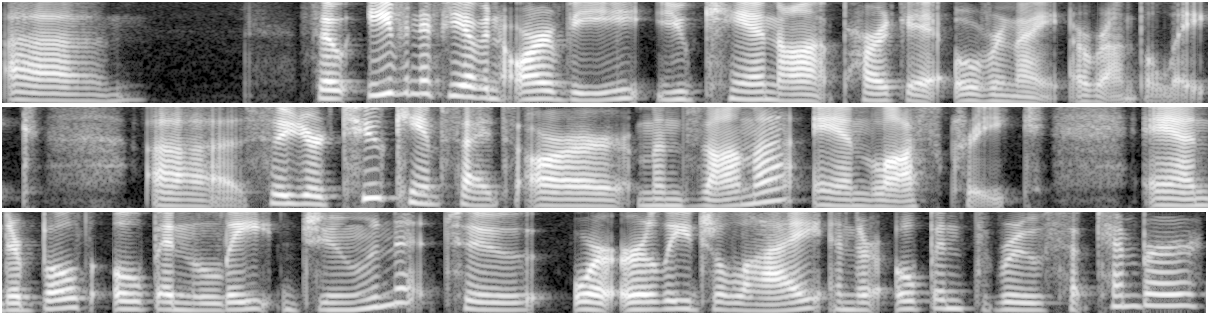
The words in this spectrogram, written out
Um, so even if you have an RV, you cannot park it overnight around the lake. Uh, so your two campsites are Manzama and Lost Creek, and they're both open late June to or early July, and they're open through September,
